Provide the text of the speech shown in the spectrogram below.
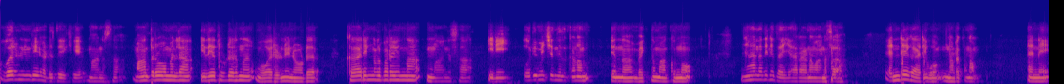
വരുണിന്റെ അടുത്തേക്ക് മാനസ. മാത്രവുമല്ല ഇതേ തുടർന്ന് വരുണിനോട് കാര്യങ്ങൾ പറയുന്ന മാനസ ഇനി ഒരുമിച്ച് നിൽക്കണം എന്ന് വ്യക്തമാക്കുന്നു. ഞാനതിന് തയ്യാറാണ് മാനസ. എന്റെ കാര്യവും നടക്കണം. എന്നെ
